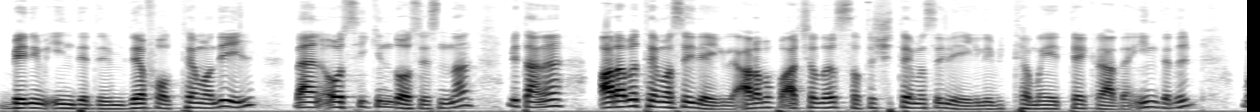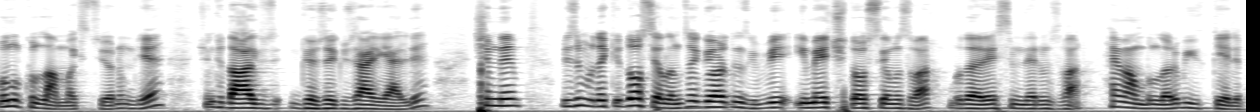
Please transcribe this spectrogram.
benim indirdiğim default tema değil. Ben o skin dosyasından bir tane araba teması ile ilgili, araba parçaları satışı teması ile ilgili bir temayı tekrardan indirdim. Bunu kullanmak istiyorum diye. Çünkü daha göze güzel geldi. Şimdi bizim buradaki dosyalarımızda gördüğünüz gibi bir image dosyamız var. Burada resimlerimiz var. Hemen bunları bir yükleyelim.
